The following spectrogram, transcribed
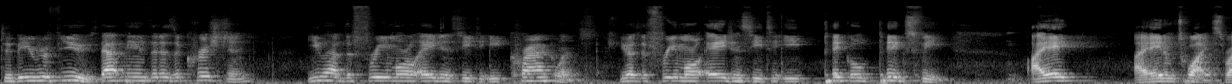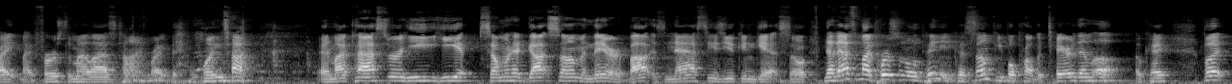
to be refused. That means that as a Christian, you have the free moral agency to eat cracklings. You have the free moral agency to eat pickled pig's feet. I ate I ate them twice, right? My first and my last time, right? One time And my pastor, he he someone had got some and they're about as nasty as you can get. So now that's my personal opinion because some people probably tear them up, okay? But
